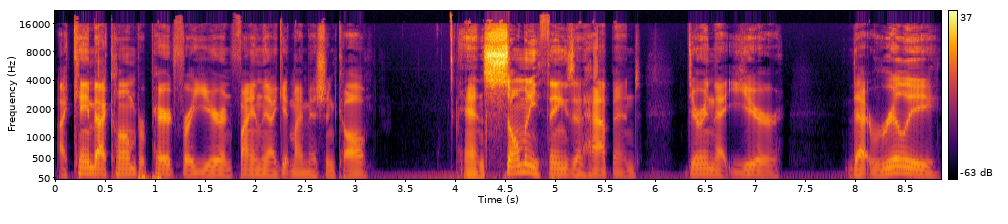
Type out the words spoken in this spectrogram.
I came back home prepared for a year, and finally I get my mission call. And so many things had happened during that year that really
